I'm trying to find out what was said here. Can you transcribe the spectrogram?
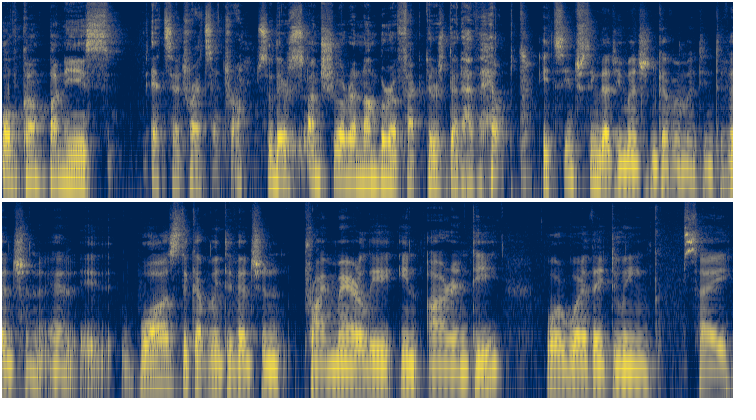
of companies etc etc so there's i'm sure a number of factors that have helped it's interesting that you mentioned government intervention. And was the government intervention primarily in R and D, or were they doing, say,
